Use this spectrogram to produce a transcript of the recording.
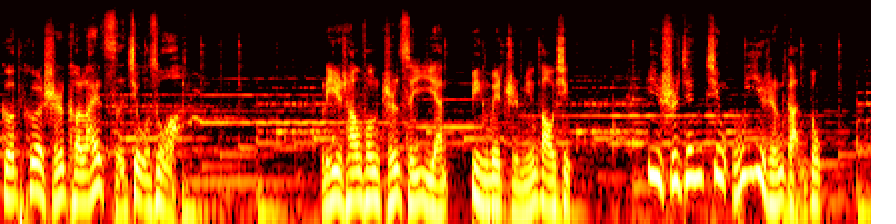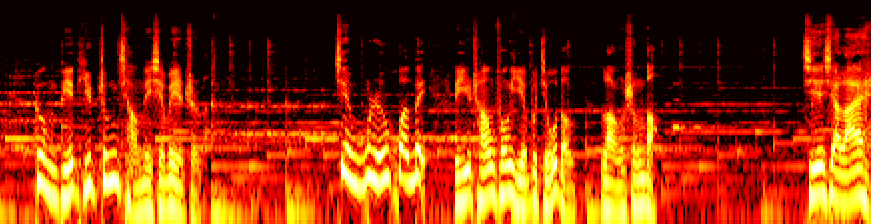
各特使可来此就坐。李长风只此一言，并未指名道姓，一时间竟无一人敢动，更别提争抢那些位置了。见无人换位，李长风也不久等。朗声道：“接下来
